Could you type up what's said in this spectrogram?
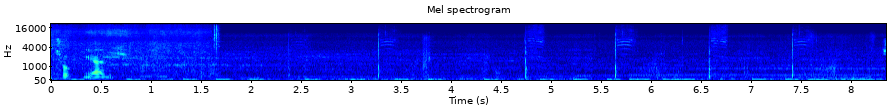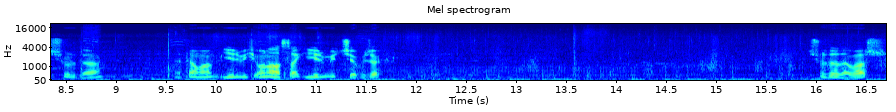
çok geldik. Şurada. E tamam 22 10 alsak 23 yapacak. Şurada da var.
